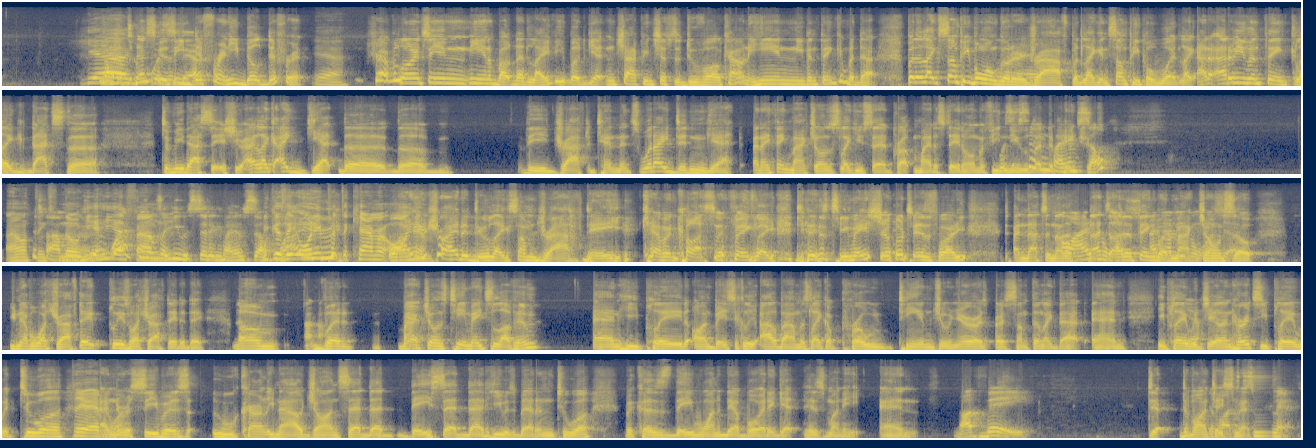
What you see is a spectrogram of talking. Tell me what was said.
Yeah, Number two because he there. different. He built different. yeah. Trevor Lawrence, he ain't, he ain't about that life. He about getting championships at Duval County. He ain't even thinking about that. But like some people won't go to the draft, but like and some people would. Like I, don't- I don't even think like that's the to me that's the issue. I like I get the the the draft attendance. What I didn't get, and I think Mac Jones, like you said, probably might have stayed home if he Was he knew that sitting the by Patriots. himself? I don't think so. No, he, there? he had it feels like he was sitting by himself. because Why they only you- put the camera Why on are him. you trying to do like some draft day Kevin Costner thing? Like, did his teammates show up to his party? And that's another. Oh, that's the other watched- thing I about Mac Jones. watched that. though, you never watch draft day. Please watch draft day today. Um, Uh-uh. but Mac Jones' teammates love him, and he played on basically Alabama's like a pro team junior or, or something like that. And he played with Jalen Hurts. He played with Tua, and the receivers who currently now John said that they said that he was better than Tua because they wanted their boy to get his money and Not they. De- Devonta, Smith, Smith.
